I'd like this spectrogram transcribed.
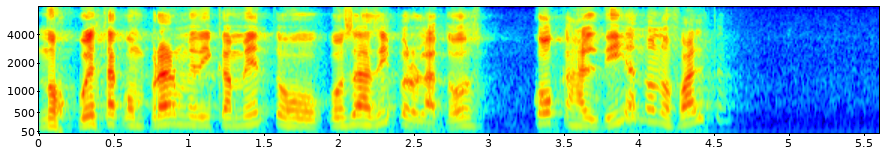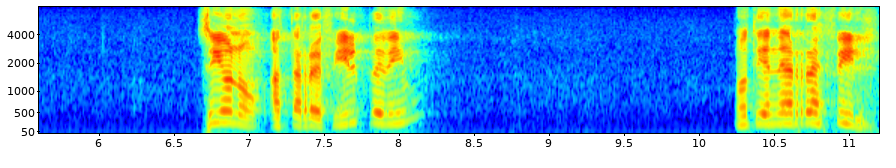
Nos cuesta comprar medicamentos o cosas así, pero las dos cocas al día no nos faltan. ¿Sí o no? Hasta refil pedimos. No tiene refil.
